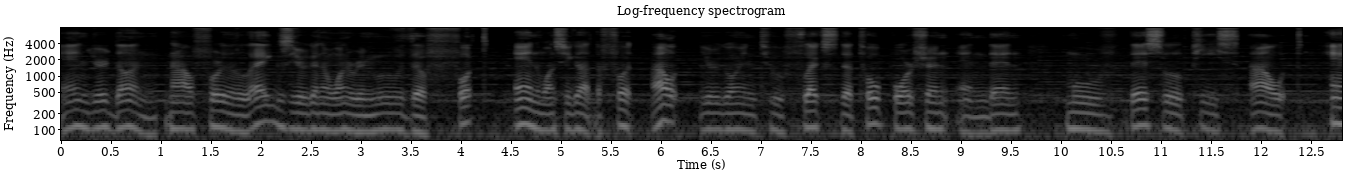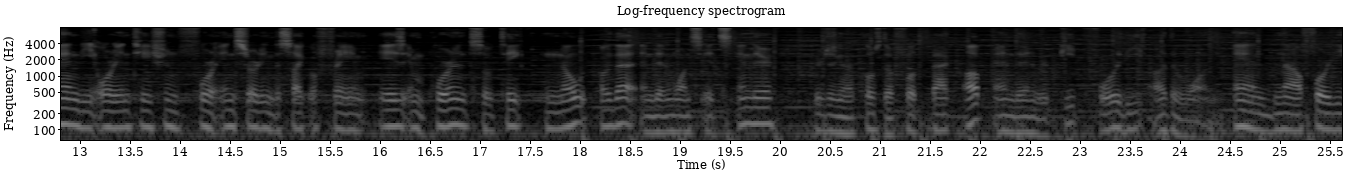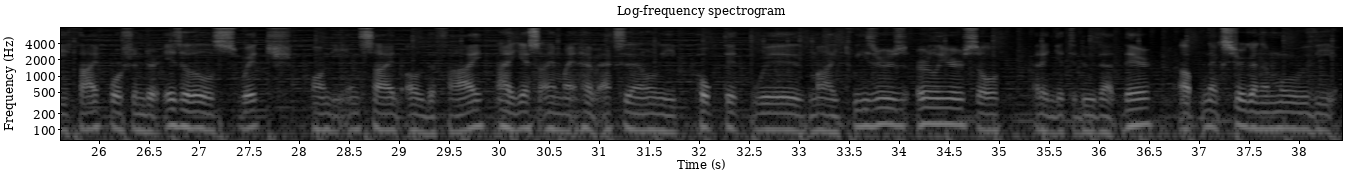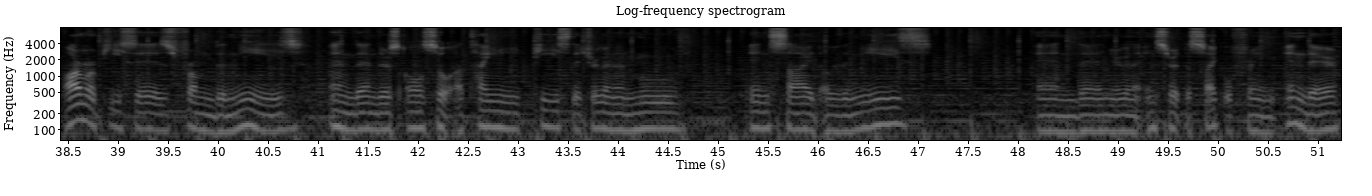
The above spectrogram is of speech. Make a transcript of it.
and you're done. Now for the legs you're gonna want to remove the foot and once you got the foot out you're going to flex the toe portion and then move this little piece out. And the orientation for inserting the psycho frame is important so take note of that and then once it's in there you're just gonna close the foot back up and then repeat for the other one. And now for the thigh portion there is a little switch on the inside of the thigh. I guess i might have accidentally poked it with my tweezers earlier so I didn't get to do that there. Up next, you're gonna move the armor pieces from the knees, and then there's also a tiny piece that you're gonna move inside of the knees and then you're going to insert the psycho frame in there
